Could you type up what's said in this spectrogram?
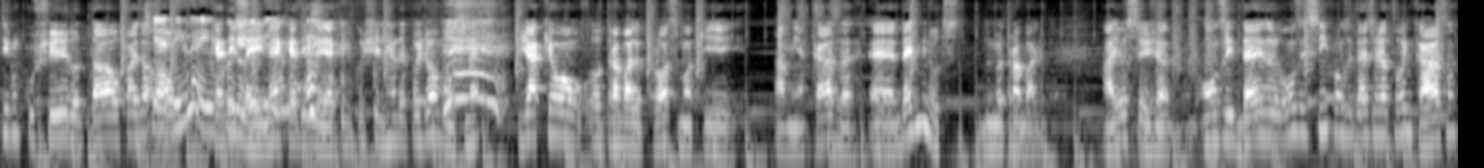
tira um cochilo e tal, faz Que é de lei Que é de lei, né? cochilinho, Que é de né? lei, aquele cochilinho depois do almoço, né? Já que eu, eu trabalho próximo aqui à minha casa, é 10 minutos do meu trabalho. Aí, ou seja, 11 e 10, 11 e 5, 11 e 10 eu já tô em casa.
